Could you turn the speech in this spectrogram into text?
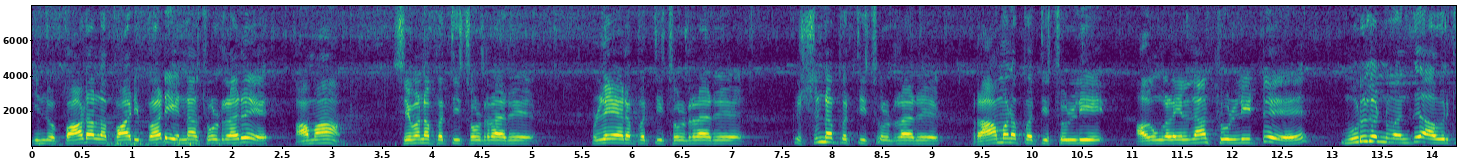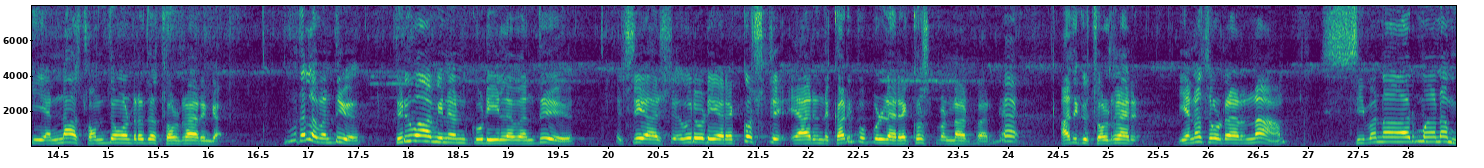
இந்த பாடலை பாடி பாடி என்ன சொல்கிறாரு ஆமாம் சிவனை பற்றி சொல்கிறாரு பிள்ளையாரை பற்றி சொல்கிறாரு கிருஷ்ணனை பற்றி சொல்கிறாரு ராமனை பற்றி சொல்லி அவங்களையெல்லாம் சொல்லிட்டு முருகன் வந்து அவருக்கு என்ன சொந்தன்றதை சொல்கிறாருங்க முதல்ல வந்து திருவாவினன்குடியில் வந்து ஸ்ரீ இவருடைய ரெக்வஸ்ட்டு யார் இந்த கருப்பு பிள்ளை ரெக்வஸ்ட் பண்ணார் பாருங்க. அதுக்கு சொல்கிறாரு என்ன சொல்கிறாருன்னா சிவனார் மனம்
